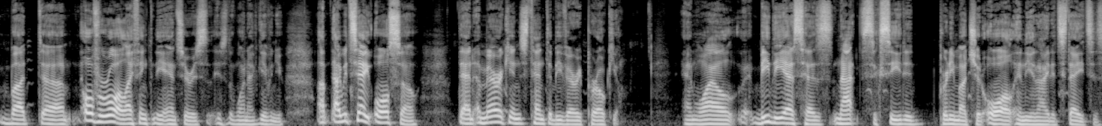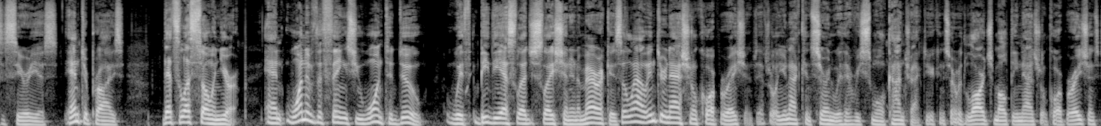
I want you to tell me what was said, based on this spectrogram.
But uh, overall, I think the answer is is the one I've given you. Uh, I would say also that Americans tend to be very parochial, and while BDS has not succeeded pretty much at all in the United States as a serious enterprise, that's less so in Europe. And one of the things you want to do with BDS legislation in America is allow international corporations. After all, you're not concerned with every small contractor. You're concerned with large multinational corporations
